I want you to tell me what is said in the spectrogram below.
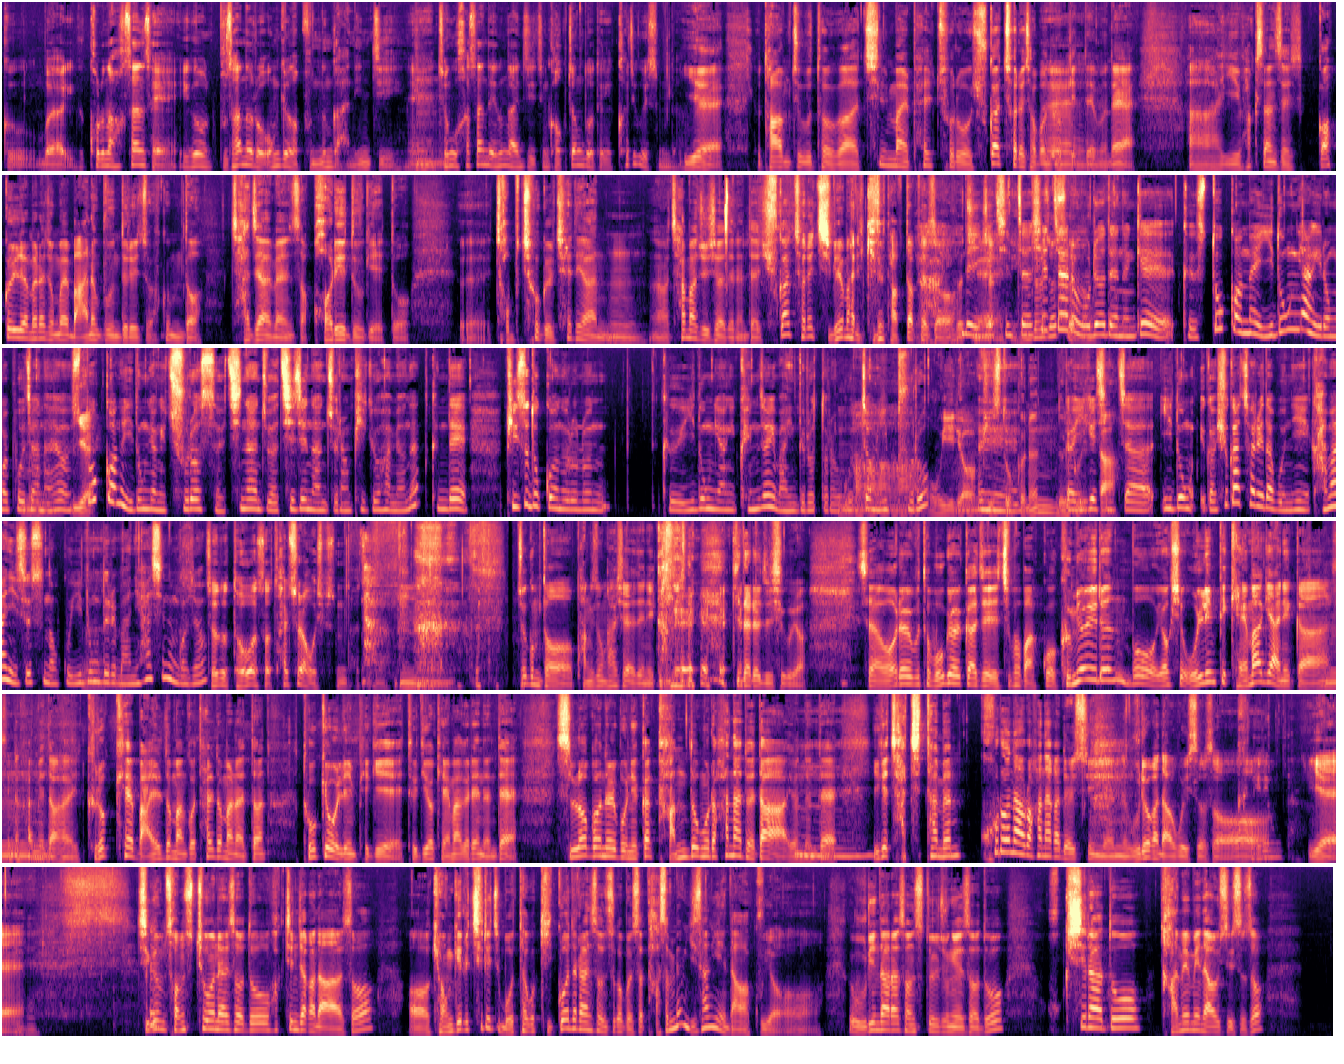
그 뭐야 이 코로나 확산세 이거 부산으로 옮겨가 붙는 거 아닌지 예, 음. 전국 확산되는 거 아닌지 지금 걱정도 되게 커지고 있습니다. 예. 다음 주부터가 7말 8초로 휴가철에 접어들었기 네. 때문에 아, 이 확산세 꺾으려면 정말 많은 분들이 조금 더 자제하면서 거리두기 또 어, 접촉을 최대한 음. 어, 참아 주셔야 되는데 휴가철에 집에만 있기도 답답해서. 야, 근데 이게 진짜 진짜 힘들어졌어요. 실제로 우려되는 게 그 수도권의 이동량 이런 걸 보잖아요. 음, 예. 수도권의 이동량이 줄었어요. 지난주와 지지난주랑 비교하면은. 근데 비수도권으로는 그 이동량이 굉장히 많이 늘었더라고요. 5.2%. 아, 오히려 네. 비수도권은 늘고 그러니까 이게 있다. 진짜 이동, 그러니까 휴가철이다 보니 가만히 있을 수는 없고 이동들을 네. 많이 하시는 거죠. 저도 더워서 탈출하고 싶습니다. 음. 조금 더 방송하셔야 되니까 네. 기다려 주시고요. 자, 월요일부터 목요일까지 짚어봤고 금요일은 뭐 역시 올림픽 개막이 아닐까 음. 생각합니다. 그렇게 말도 많고 탈도 많았던 도쿄 올림픽이 드디어 개막을 했는데 슬로건을 보니까 감동으로 하나 되다였는데 음. 이게 자칫하면 코로나로 하나가 될 수 있는 우려가 나오고 있어서 큰일입니다. 예. 네. 지금 선수 초원에서도 확진자가 나와서 어, 경기를 치르지 못하고 기권을 한 선수가 벌써 다섯 명 이상이 나왔고요. 우리나라 선수들 중에서도 혹시라도 감염이 나올 수 있어서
